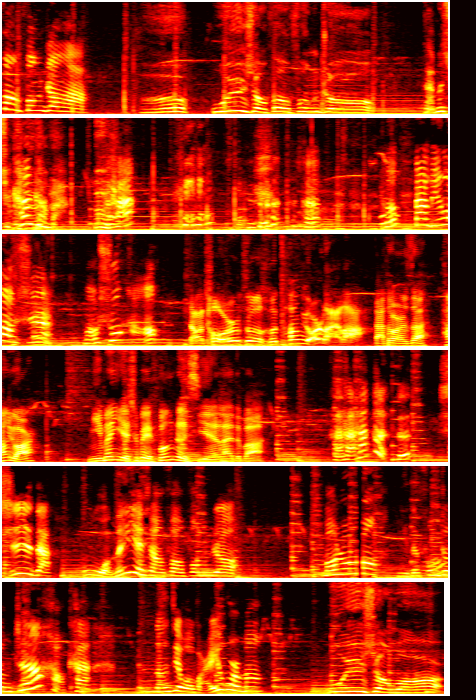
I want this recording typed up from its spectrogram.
放风筝啊？啊，我也想放风筝。咱们去看看吧。大林老师，毛叔好。大头儿子和汤圆来了。大头儿子，汤圆，你们也是被风筝吸引来的吧？哈哈，是的，我们也想放风筝。毛茸茸，你的风筝真好看，能借我玩一会儿吗？我也想玩。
